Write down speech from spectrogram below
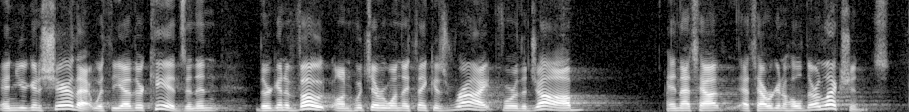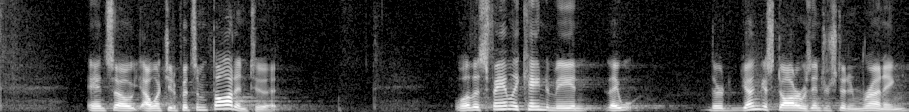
And you're going to share that with the other kids. And then they're going to vote on whichever one they think is right for the job. And that's how, that's how we're going to hold their elections. And so I want you to put some thought into it. Well, this family came to me, and they, their youngest daughter was interested in running,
